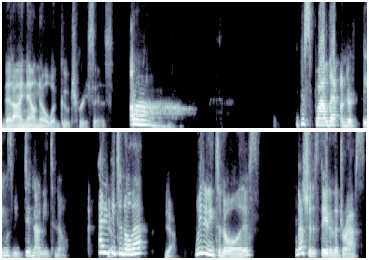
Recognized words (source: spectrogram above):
that I now know what gooch grease is. Oh. Just file that under things we did not need to know. I didn't Yeah. need to know that. Yeah. We didn't need to know all this. That should have stayed in the drafts.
